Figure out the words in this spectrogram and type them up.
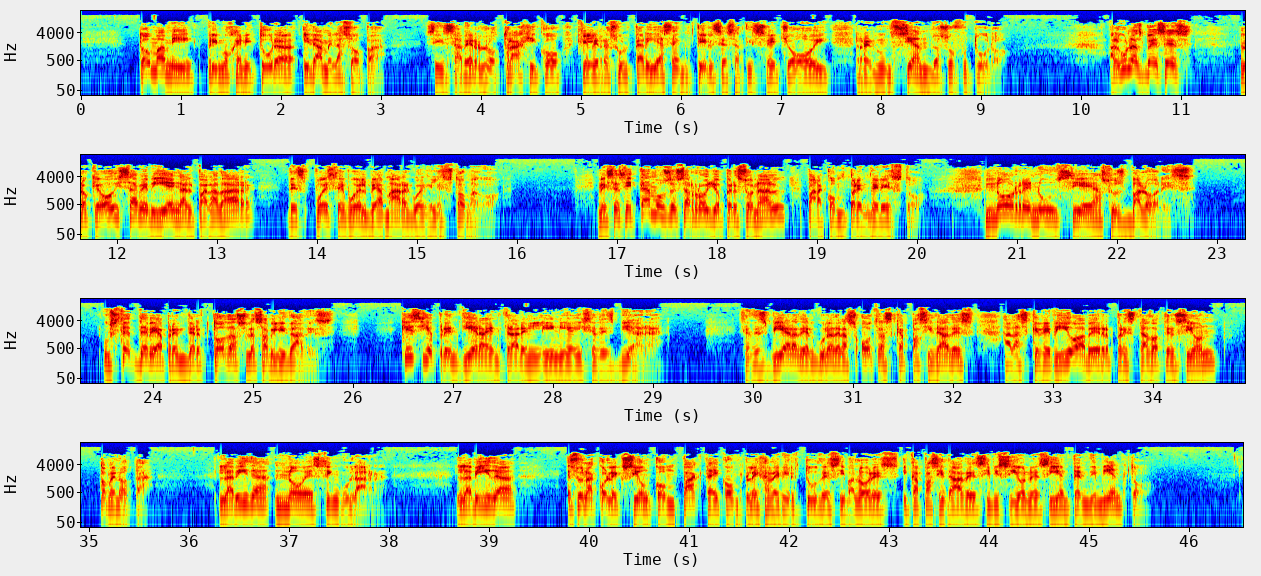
toma mi primogenitura y dame la sopa, sin saber lo trágico que le resultaría sentirse satisfecho hoy renunciando a su futuro. Algunas veces, lo que hoy sabe bien al paladar, después se vuelve amargo en el estómago. Necesitamos desarrollo personal para comprender esto. No renuncie a sus valores. Usted debe aprender todas las habilidades. ¿Qué si aprendiera a entrar en línea y se desviara? ¿Se desviara de alguna de las otras capacidades a las que debió haber prestado atención? Tome nota. La vida no es singular. La vida es una colección compacta y compleja de virtudes y valores y capacidades y visiones y entendimiento.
